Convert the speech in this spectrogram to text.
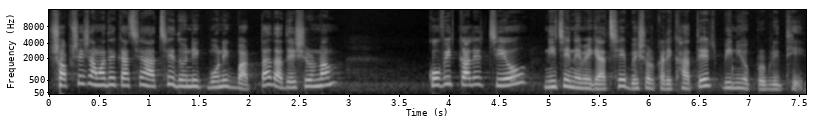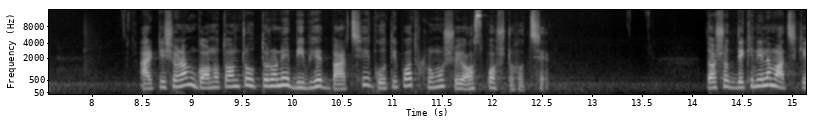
সবশেষ আমাদের কাছে আছে দৈনিক বণিক বার্তা, তাদের শিরোনাম কোভিড কালের চেয়েও নিচে নেমে গেছে বেসরকারি খাতের বিনিয়োগ প্রবৃদ্ধি। আরেকটি শিরোনাম গণতন্ত্র উত্তরণে বিভেদ বাড়ছে, গতিপথ ক্রমশই অস্পষ্ট হচ্ছে। দর্শক, দেখে নিলাম আজকে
